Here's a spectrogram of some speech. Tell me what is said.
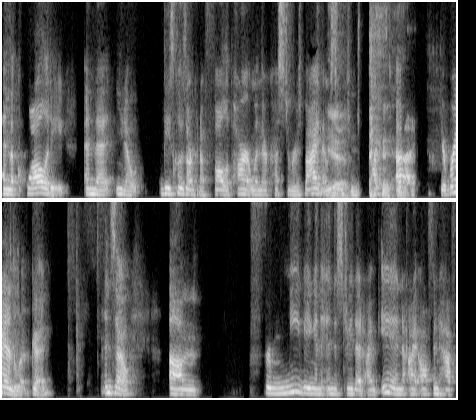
and the quality and that, you know, these clothes aren't going to fall apart when their customers buy them. Yeah. So you can trust us, your brand to look good. And so, um, for me being in the industry that I'm in, I often have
